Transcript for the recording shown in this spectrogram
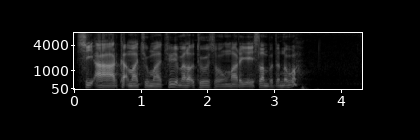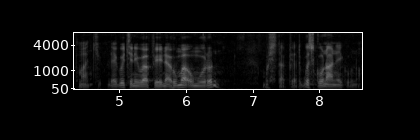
Siar gak maju-maju ya melok dosa. Mari Islam betul nopo? Maju. Lha iku jenenge wa huma umurun mustabiat. Wis kunane kuno.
